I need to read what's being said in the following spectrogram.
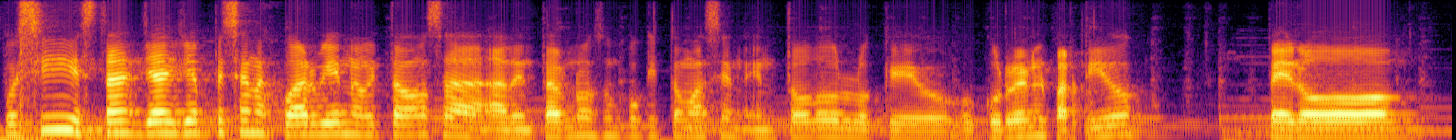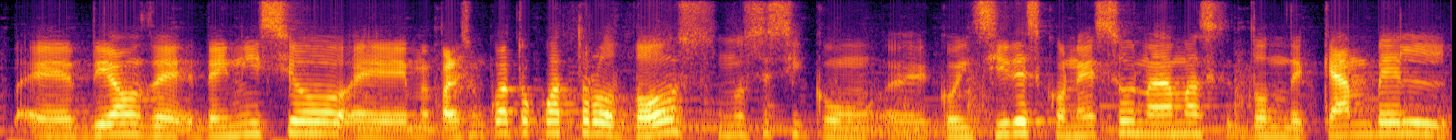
pues sí, está, ya, ya empiezan a jugar bien. Ahorita vamos a adentrarnos un poquito más en, todo lo que ocurrió en el partido. Pero, eh, digamos, de, inicio eh, me parece un 4-4-2. No sé si eh, coincides con eso. Nada más donde Campbell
